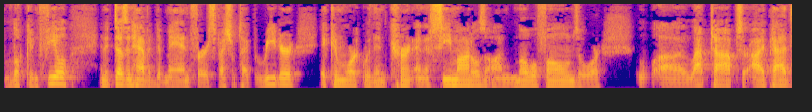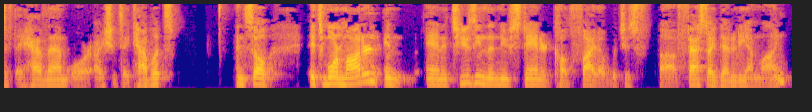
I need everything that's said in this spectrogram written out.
look and feel, and it doesn't have a demand for a special type of reader. It can work within current NFC models on mobile phones or uh, laptops or iPads if they have them, or I should say tablets. And so it's more modern and, and it's using the new standard called FIDO, which is uh, Fast Identity Online,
